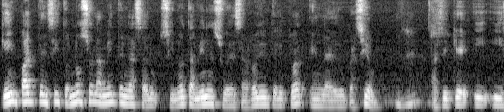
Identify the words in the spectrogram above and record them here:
que impacta, insisto, no solamente en la salud, sino también en su desarrollo intelectual, en la educación. Así que, y, y-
